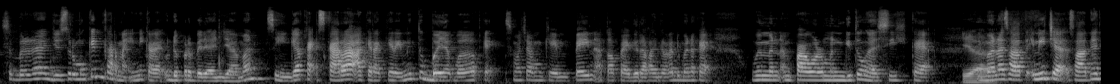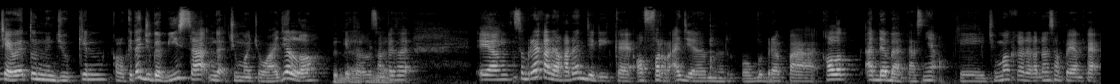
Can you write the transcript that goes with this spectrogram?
sebenarnya justru mungkin karena ini kayak udah perbedaan zaman sehingga kayak sekarang akhir-akhir ini tuh banyak banget kayak semacam campaign atau kayak gerakan-gerakan di mana kayak women empowerment gitu gak sih? Kayak Iya. di mana saat ini saatnya cewek tuh nunjukin kalau kita juga bisa nggak cuma cowok aja loh Benar, gitu loh. Benar. sampai sa- yang sebenarnya kadang-kadang jadi kayak over aja menurutku. Beberapa kalau ada batasnya oke. Cuma kadang-kadang sampai yang kayak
